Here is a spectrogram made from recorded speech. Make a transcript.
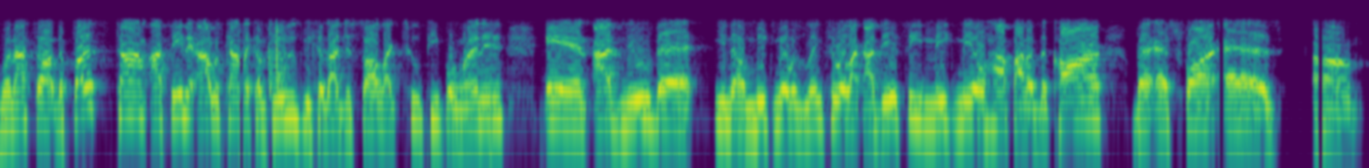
when I saw the first time I seen it, I was kind of confused because I just saw like two people running, and I knew that you know Meek Mill was linked to it. Like I did see Meek Mill hop out of the car, but as far as um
